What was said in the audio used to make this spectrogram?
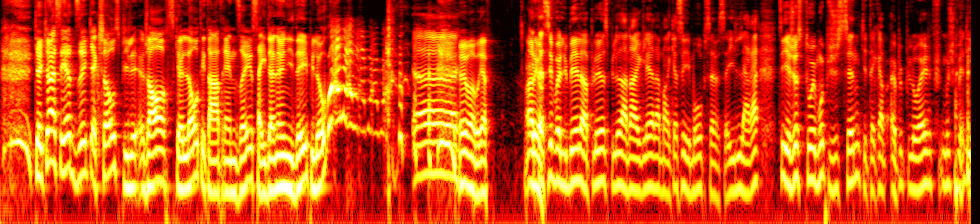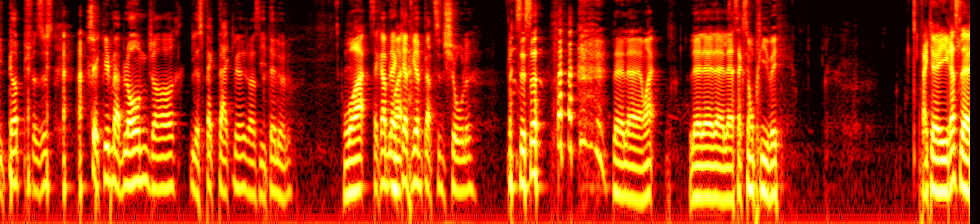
Quelqu'un essayait de dire quelque chose, puis genre, ce que l'autre était en train de dire, ça lui donnait une idée, puis là, Euh, ouais, bref. Elle est assez volubile en plus, puis là en anglais, elle manquait ses mots, puis ça, ça hilarant. Tu sais, il y a juste toi et moi, puis Justine qui était comme un peu plus loin. Puis moi, je fais des tops, puis je faisais juste checker ma blonde, genre le spectacle, là, genre s'il était là. là. Ouais. C'était comme la Ouais. quatrième partie du show, là. C'est ça. le, le- ouais. Le- la section privée. Fait qu'il reste le,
